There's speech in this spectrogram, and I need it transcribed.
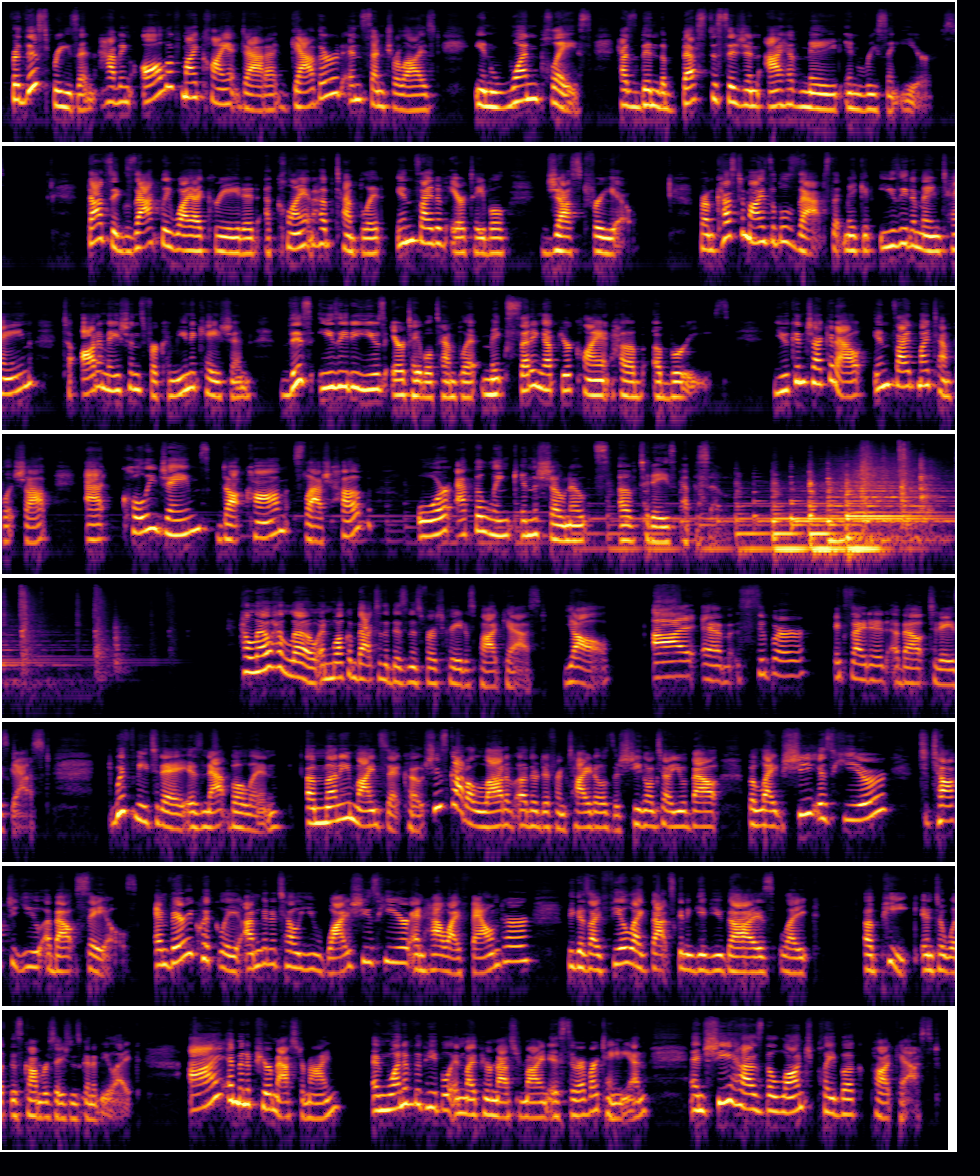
For this reason, having all of my client data gathered and centralized in one place has been the best decision I have made in recent years. That's exactly why I created a Client Hub template inside of Airtable just for you. From customizable zaps that make it easy to maintain to automations for communication, this easy to use Airtable template makes setting up your Client Hub a breeze. You can check it out inside my template shop at coleyjames.com slash hub or at the link in the show notes of today's episode. Hello, hello, and welcome back to the Business First Creatives podcast. Y'all, I am super excited about today's guest. With me today is Nat Bullen, a money mindset coach. She's got a lot of other different titles that she gonna tell you about, but like she is here to talk to you about sales. And very quickly, I'm going to tell you why she's here and how I found her because I feel like that's going to give you guys like a peek into what this conversation is going to be like. I am in a pure mastermind. And one of the people in my peer mastermind is Sarah Vartanian, and she has the Launch Playbook podcast.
